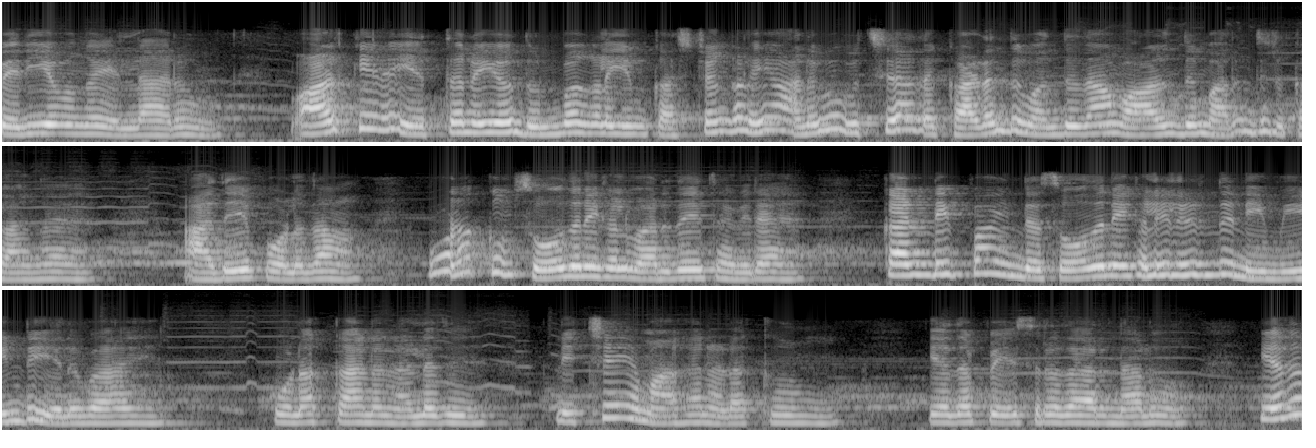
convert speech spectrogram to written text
பெரியவங்க எல்லாரும் வாழ்க்கையில் எத்தனையோ துன்பங்களையும் கஷ்டங்களையும் அனுபவித்து அதை கடந்து வந்து தான் வாழ்ந்து மறைஞ்சிருக்காங்க. அதே போலதான் உனக்கும் சோதனைகள் வருதே தவிர கண்டிப்பாக இந்த சோதனைகளிலிருந்து நீ மீண்டு எழுவாய். உனக்கான நல்லது நிச்சயமாக நடக்கும். எதை பேசுகிறதா இருந்தாலும் எதை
